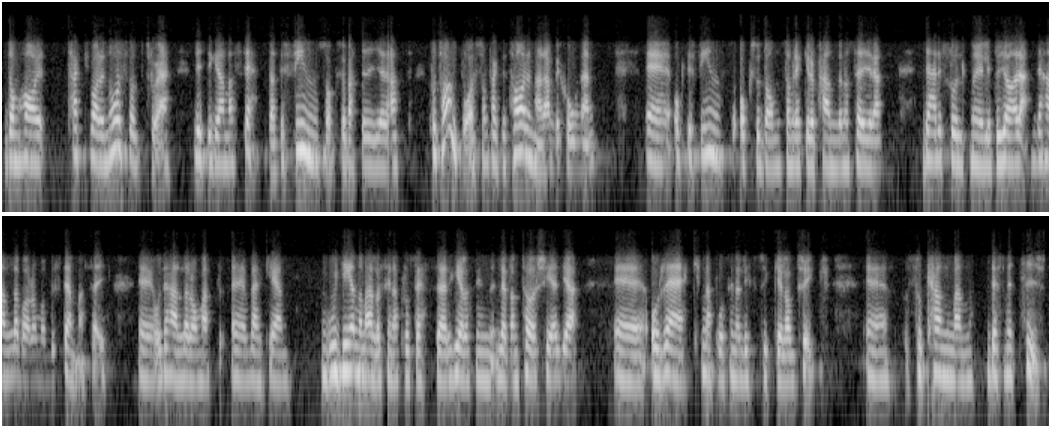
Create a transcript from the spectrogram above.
de har tack vare Northvolt tror jag lite grann sett att det finns också batterier att få tag på som faktiskt har den här ambitionen. Eh, och det finns också de som räcker upp handen och säger att det här är fullt möjligt att göra. Det handlar bara om att bestämma sig. Eh, och det handlar om att eh, verkligen gå igenom alla sina processer, hela sin leverantörskedja eh, och räkna på sina livscykelavtryck. Eh, så kan man definitivt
